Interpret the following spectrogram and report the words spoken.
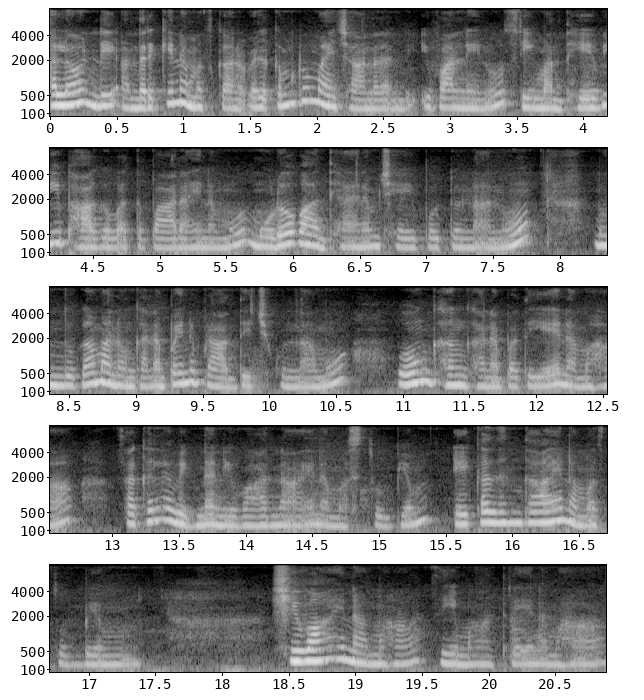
హలో అండి అందరికీ నమస్కారం. వెల్కమ్ టు మై ఛానల్ అండి. ఇవాళ నేను శ్రీమద్దేవి భాగవత పారాయణము మూడవ అధ్యయనం చేయబోతున్నాను. ముందుగా మనం గణపతిని ప్రార్థించుకుందాము. ఓం ఘం గణపతియే నమ. సకల విఘ్న నివారణాయ నమస్తుభ్యం. ఏకదంతాయ నమస్తుభ్యం. శివాయ నమ. శ్రీమాత్రే నమ.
